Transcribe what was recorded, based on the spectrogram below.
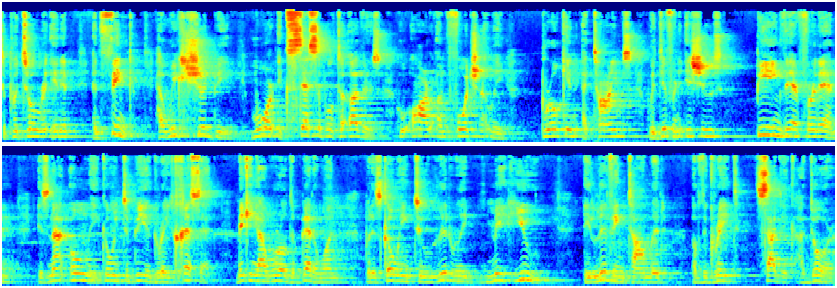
to put Torah in it and think how we should be more accessible to others who are unfortunately broken at times with different issues. Being there for them is not only going to be a great chesed, making our world a better one, but is going to literally make you a living Talmud of the great Tzaddik Hador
